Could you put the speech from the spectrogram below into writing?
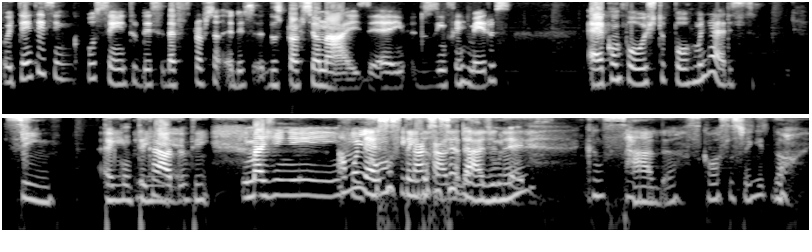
85% desse, dessas profissio- desse- dos profissionais, é, dos enfermeiros, é composto por mulheres. Sim. É complicado. tem- Imagine, enfim, A mulher sustenta a casa sociedade, né? mulheres. Cansada, as costas chegam e dói.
